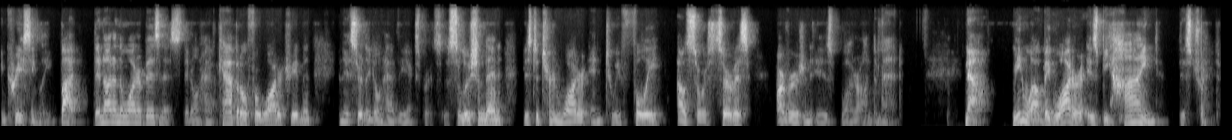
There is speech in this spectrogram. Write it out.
increasingly, but they're not in the water business. They don't have capital for water treatment, and they certainly don't have the experts. The solution then is to turn water into a fully outsourced service our version is water on demand. Now, meanwhile, Big Water is behind this trend.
